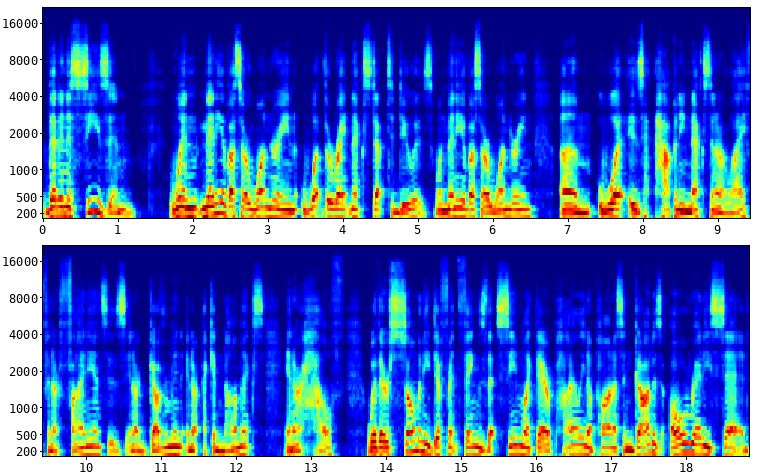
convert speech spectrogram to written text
That in a season when many of us are wondering what the right next step to do is, when many of us are wondering um, what is happening next in our life, in our finances, in our government, in our economics, in our health, where there are so many different things that seem like they are piling upon us. And God has already said,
